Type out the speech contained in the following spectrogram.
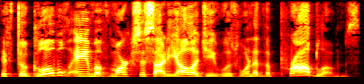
If the global aim of Marxist ideology was one of the problems,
